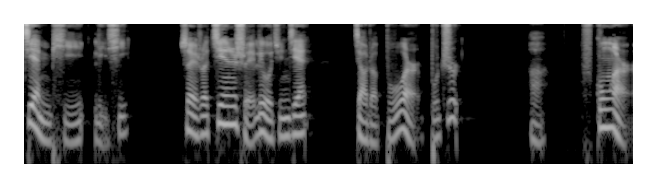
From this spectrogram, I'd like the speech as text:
健脾理气，所以说金水六君煎叫做补而不滞，啊，攻而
